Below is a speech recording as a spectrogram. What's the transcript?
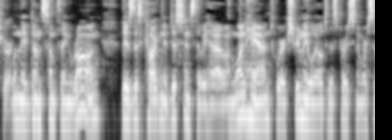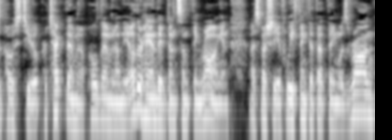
Sure. When they've done something wrong there's this cognitive dissonance that we have. On one hand we're extremely loyal to this person and we're supposed to protect them and uphold them. And on the other hand they've done something wrong. And especially if we think that that thing was wrong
